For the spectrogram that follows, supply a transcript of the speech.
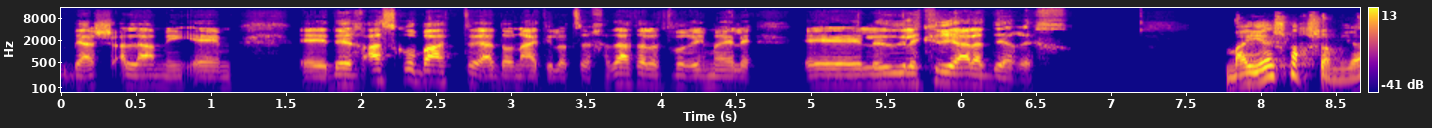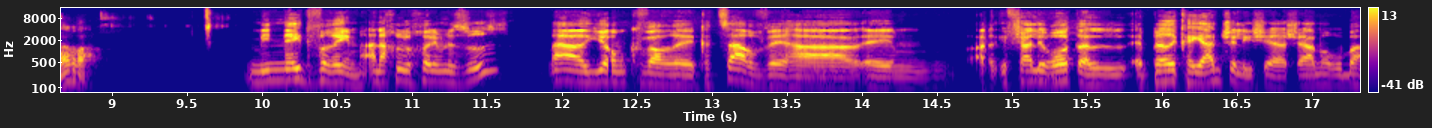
בהשאלה מדרך אסקרובט, אדוני הייתי לא צריך לדעת על הדברים האלה, אה, לקריאה לדרך. מה יש לך שם, יארה? מיני דברים. אנחנו יכולים לזוז? היום כבר אה, קצר, ואפשר לראות על פרק היד שלי שהשעה מרובה.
